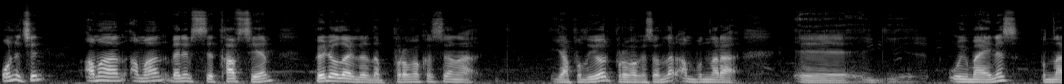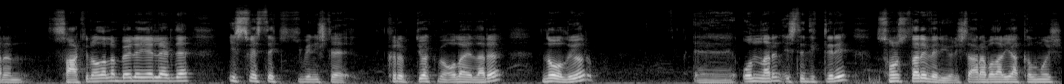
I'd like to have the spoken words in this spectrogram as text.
Onun için aman aman benim size tavsiyem böyle olaylarda provokasyona yapılıyor provokasyonlar ama bunlara e, uymayınız. Bunların sakin olalım böyle yerlerde. İsveç'teki gibi işte kırıp dökme olayları ne oluyor? Ee, onların istedikleri sonuçları veriyor. İşte arabalar yakılmış,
